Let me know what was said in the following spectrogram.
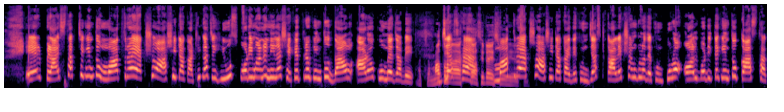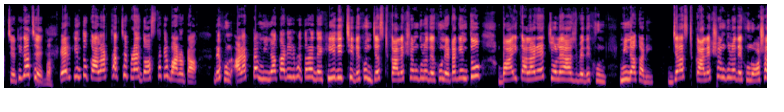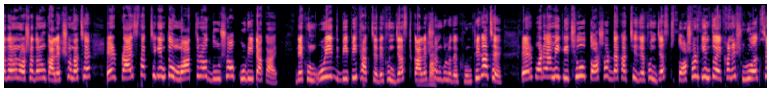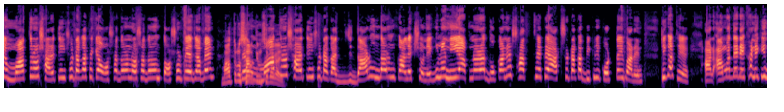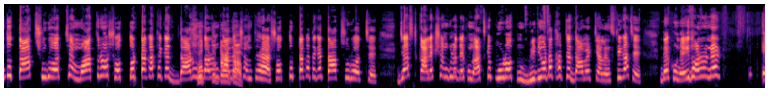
এর প্রাইস থাকছে কিন্তু মাত্র একশো আশি টাকা ঠিক আছে? হিউজ পরিমাণে নিলে সেক্ষেত্রে কিন্তু দাম আরও কমে যাবে। আচ্ছা মাত্র হ্যাঁ, মাত্র একশো আশি টাকায় দেখুন জাস্ট কালেকশনগুলো দেখুন। পুরো অল বডিতে কিন্তু কাজ থাকছে ঠিক আছে? এর কিন্তু কালার থাকছে প্রায় দশ থেকে বারোটা। দেখুন আর একটা মিনাকারির ভেতরে দেখিয়ে দিচ্ছি। দেখুন জাস্ট কালেকশনগুলো দেখুন। এটা কিন্তু বাই কালারে চলে আসবে দেখুন মিনাকারি। জাস্ট কালেকশনগুলো দেখুন অসাধারণ অসাধারণ কালেকশন আছে। এর প্রাইস থাকছে কিন্তু মাত্র দুশো কুড়ি টাকায়। দেখুন উইথ বিপি থাকছে দেখুন জাস্ট কালেকশনগুলো দেখুন ঠিক আছে? এরপরে আমি কিছু তসর দেখাচ্ছি। দেখুন জাস্ট তসর কিন্তু এখানে শুরু হচ্ছে মাত্র সাড়ে তিনশো টাকা থেকে অসাধারণ অসাধারণ তসর পেয়ে যাবেন। মাত্র দেখুন, সাড়ে তিনশো মাত্র সাড়ে তিনশো টাকা দারুণ দারুণ কালেকশন এগুলো নিয়ে আপনারা দোকানে সাত থেকে আটশো টাকা বিক্রি করতেই পারেন। ঠিক আছে? আর আমাদের এখানে কিন্তু তাঁত শুরু হচ্ছে মাত্র সত্তর টাকা থেকে দারুণ 70 দারুণ কালেকশন হ্যাঁ সত্তর টাকা থেকে তাঁত শুরু হচ্ছে। জাস্ট কালেকশনগুলো দেখুন আজকে পুরো ভিডিওটা থাকছে দামের চ্যালেঞ্জ ঠিক আছে? দেখুন এই ধরনের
